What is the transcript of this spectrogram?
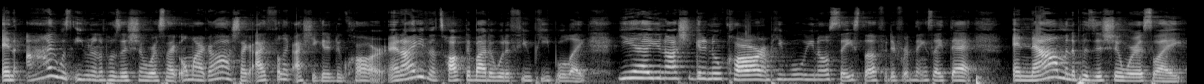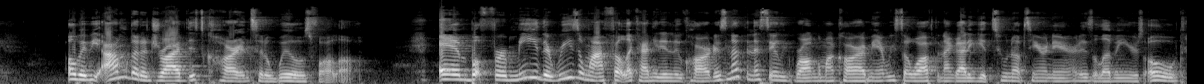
And I was even in a position where it's like, oh my gosh, like I feel like I should get a new car. And I even talked about it with a few people, like, yeah, you know, I should get a new car. And people, you know, say stuff and different things like that. And now I'm in a position where it's like, oh baby, I'm gonna drive this car until the wheels fall off. And but for me, the reason why I felt like I needed a new car, there's nothing necessarily wrong with my car. I mean, every so often I got to get tune ups here and there. It is 11 years old,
